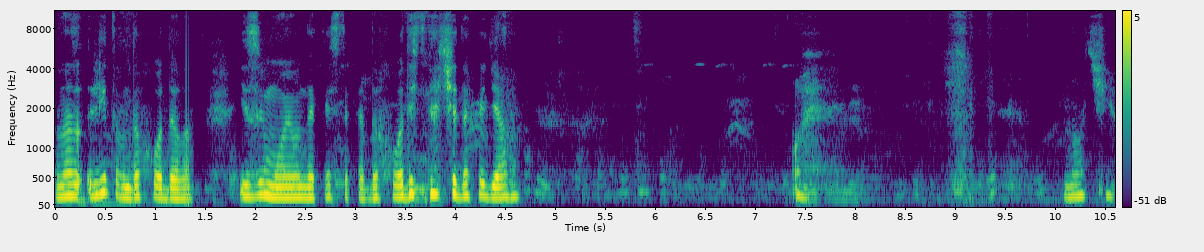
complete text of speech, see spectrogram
вона літом доходила. І зимою вона якась така доходить, наче доходяга. Ночі.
